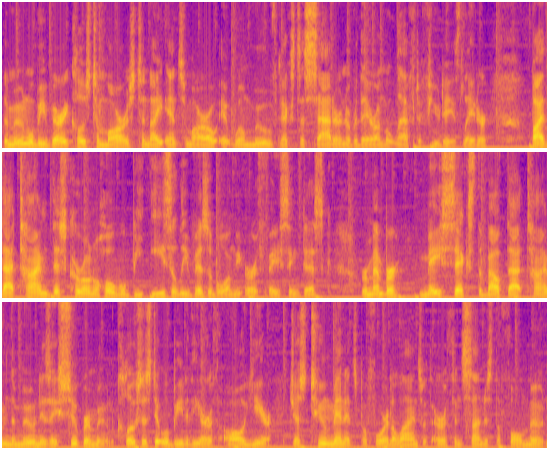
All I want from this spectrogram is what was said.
The moon will be very close to Mars tonight and tomorrow. It will move next to Saturn over there on the left a few days later. By that time, this coronal hole will be easily visible on the Earth facing disk. Remember, May 6th, about that time, the moon is a supermoon, closest it will be to the Earth all year. Just two minutes before it aligns with Earth and Sun is the full moon.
